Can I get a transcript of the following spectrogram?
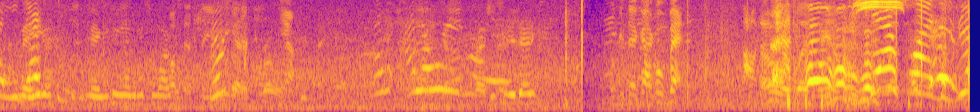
gotta eat You, Man, you can give me some more. Watch that scene. We. Yeah. I, I know who it was. You see your daddy? Look at that guy go back. Oh, no. That was the blue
